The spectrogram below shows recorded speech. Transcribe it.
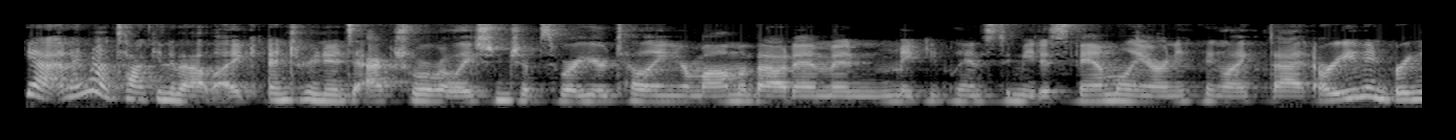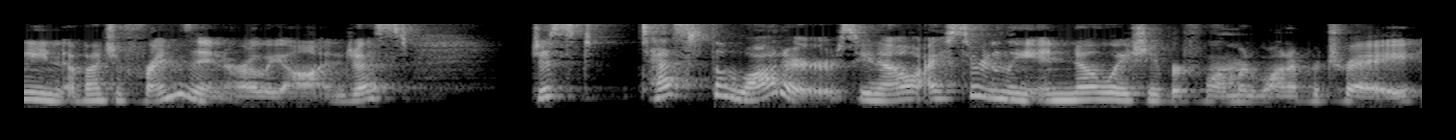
Yeah. And I'm not talking about like entering into actual relationships where you're telling your mom about him and making plans to meet his family or anything like that, or even bringing a bunch of friends in early on. Just, just test the waters, you know? I certainly in no way, shape, or form would want to portray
